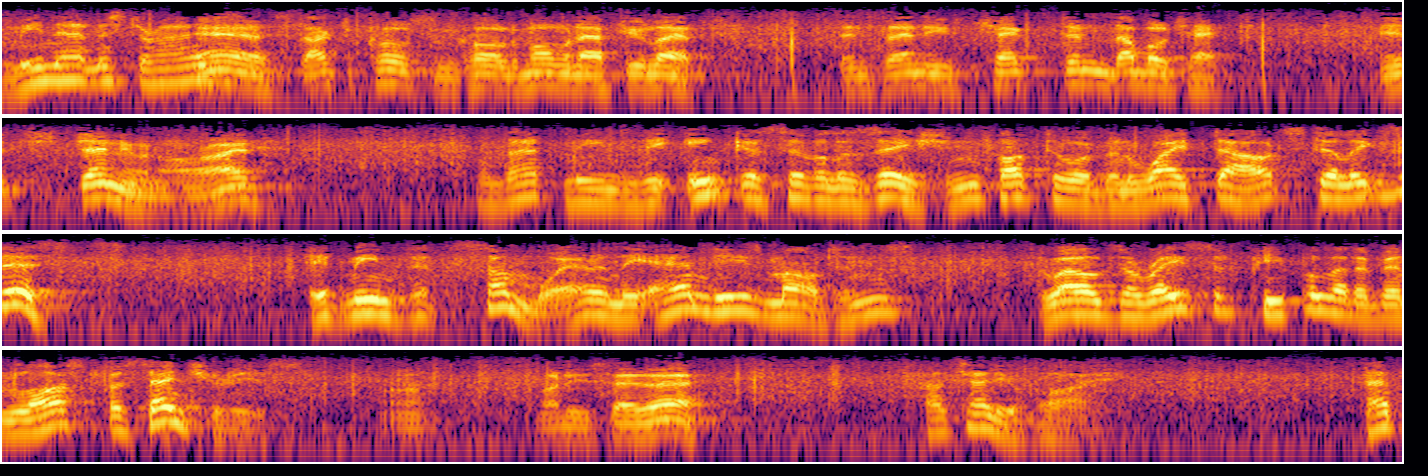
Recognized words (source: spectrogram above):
mean that, Mr. Ives? Yes, Dr. Colson called a moment after you left. Since then, he's checked and double checked. It's genuine, all right. Well, that means the Inca civilization, thought to have been wiped out, still exists. It means that somewhere in the Andes Mountains dwells a race of people that have been lost for centuries. Uh, why do you say that? I'll tell you why. That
